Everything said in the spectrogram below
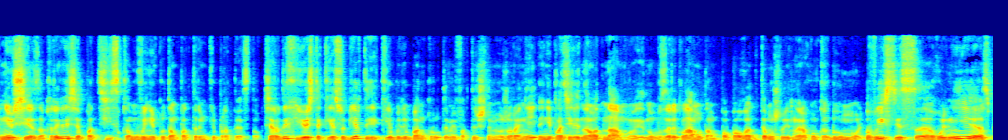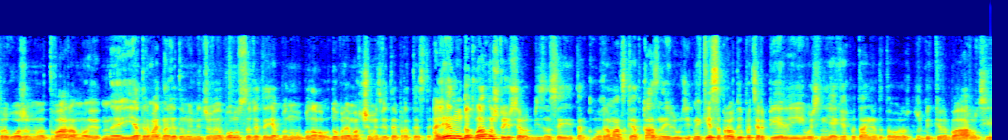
не все закрыліся под ціскам у выніку там падтрымки пратэстаў сярод іх ёсць такія суб'екты якія былі банкрутамі фактычнымі ўжо раней і не платілі нават нам ну за рекламу там по паўгады тому что іх на рахунках быў ноль выйсці з гульні з прыгожым тварам і атрымаць на гэтым іміджавыя бонусы гэта як бы ну была добрая магчымасць гэтыя пратэсты але ну дакладна что ёсць сярод бізнеса і так грамадскія адказныя людзі якія сапраўды пацярпелі і вось ніякіх пытанняў да того ж бікербару ці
